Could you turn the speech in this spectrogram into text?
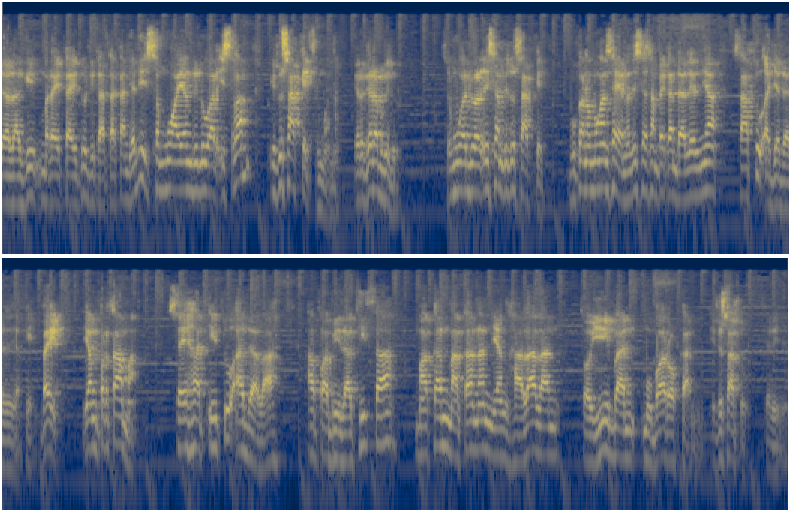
ada lagi mereka itu dikatakan. Jadi semua yang di luar Islam itu sakit semuanya. Kira-kira begitu. Semua di luar Islam itu sakit. Bukan omongan saya nanti saya sampaikan dalilnya. Satu aja dalilnya oke baik. Yang pertama sehat itu adalah apabila kita makan makanan yang halalan toyiban mubarokan itu satu jadinya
